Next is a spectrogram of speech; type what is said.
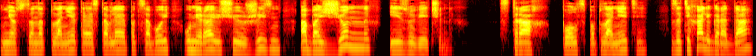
несся над планетой, оставляя под собой умирающую жизнь обожженных и изувеченных. Страх полз по планете, затихали города,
